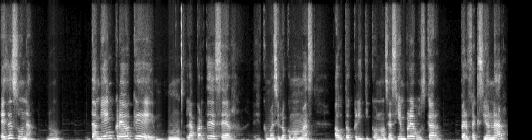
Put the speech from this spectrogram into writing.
esa es una, ¿no? También creo que mm, la parte de ser, eh, ¿cómo decirlo? Como más autocrítico, ¿no? O sea, siempre buscar perfeccionar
